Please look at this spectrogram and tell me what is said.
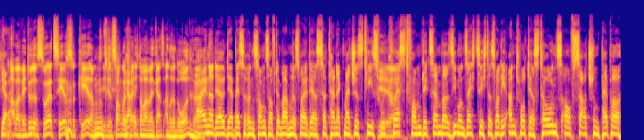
Ja. Aber wenn du das so erzählst, okay, dann muss ich den Song wahrscheinlich ja, nochmal mit ganz anderen Ohren hören. Einer der, der besseren Songs auf dem Album, das war der Satanic Majesty's yeah. Request vom Dezember 67. Das war die Antwort der Stones auf Sgt. Pepper,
